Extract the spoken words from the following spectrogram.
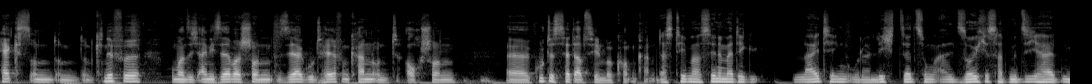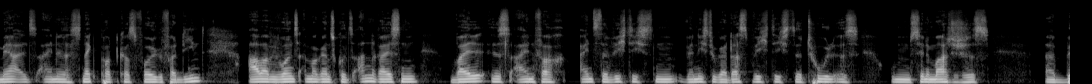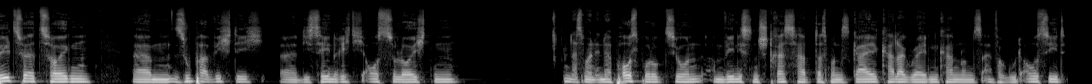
Hacks und, und, und Kniffe, wo man sich eigentlich selber schon sehr gut helfen kann und auch schon äh, gute Setups hinbekommen kann. Das Thema Cinematic Lighting oder Lichtsetzung als solches hat mit Sicherheit mehr als eine Snack-Podcast-Folge verdient. Aber wir wollen es einmal ganz kurz anreißen, weil es einfach eins der wichtigsten, wenn nicht sogar das wichtigste Tool ist, um ein cinematisches äh, Bild zu erzeugen. Ähm, super wichtig, äh, die Szenen richtig auszuleuchten, dass man in der Postproduktion am wenigsten Stress hat, dass man es geil color graden kann und es einfach gut aussieht.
